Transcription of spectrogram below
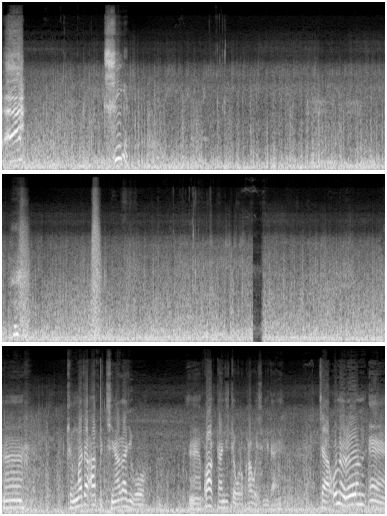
아, 치. 아, 경마장 앞에 지나가지고 예, 과학단지 쪽으로 가고 있습니다. 자, 오늘은, 예,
